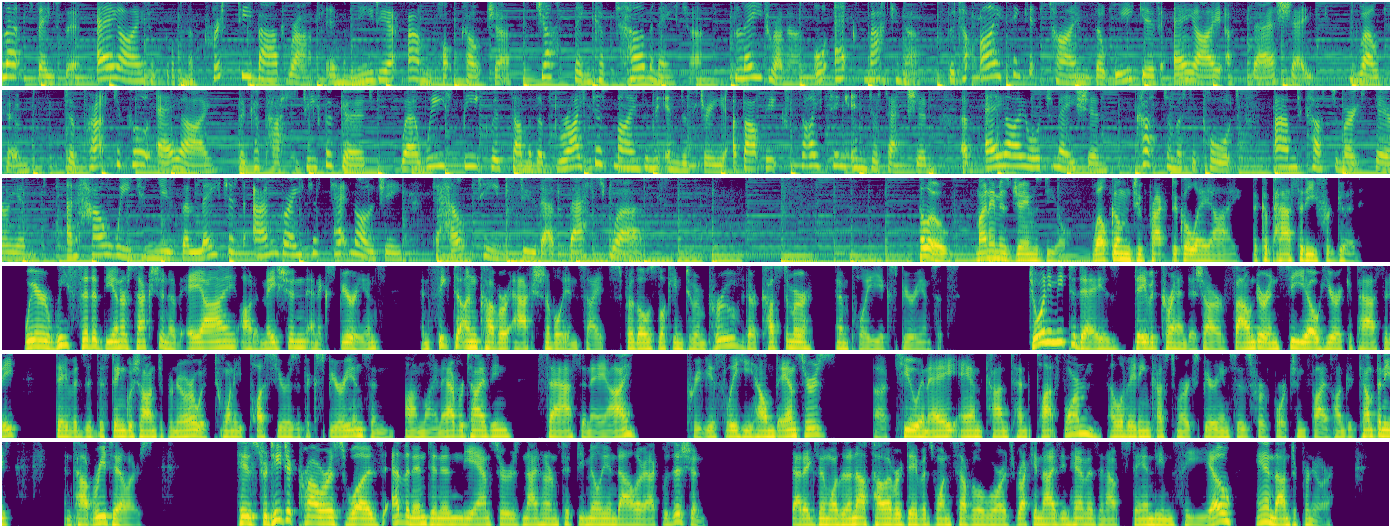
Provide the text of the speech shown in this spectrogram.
Let's face it, AI has gotten a pretty bad rap in the media and pop culture. Just think of Terminator, Blade Runner, or Ex Machina. But I think it's time that we give AI a fair shake. Welcome to Practical AI, the capacity for good, where we speak with some of the brightest minds in the industry about the exciting intersection of AI automation, customer support, and customer experience, and how we can use the latest and greatest technology to help teams do their best work. Hello, my name is James Diel. Welcome to Practical AI, the capacity for good where we sit at the intersection of AI, automation, and experience and seek to uncover actionable insights for those looking to improve their customer and employee experiences. Joining me today is David Karandish, our founder and CEO here at Capacity. David's a distinguished entrepreneur with 20 plus years of experience in online advertising, SaaS, and AI. Previously, he helmed Answers, a Q&A and content platform, elevating customer experiences for Fortune 500 companies and top retailers. His strategic prowess was evident in the Answer's $950 million acquisition. That exit wasn't enough. However, David's won several awards recognizing him as an outstanding CEO and entrepreneur.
